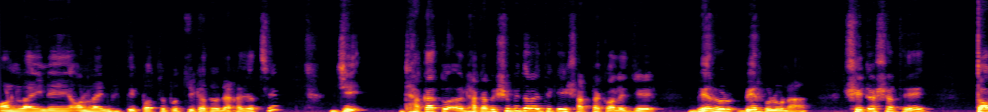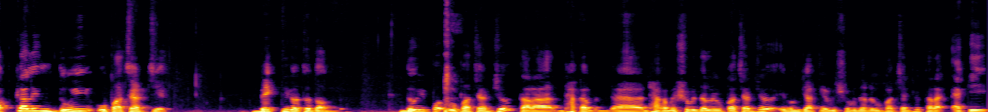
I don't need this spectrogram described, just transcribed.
অনলাইনে অনলাইন ভিত্তিক পত্রপত্রিকাতেও দেখা যাচ্ছে যে ঢাকা ঢাকা বিশ্ববিদ্যালয় থেকে এই সাতটা কলেজে বের হল- বের হলো না। সেটার সাথে তৎকালীন দুই উপাচার্যের ব্যক্তিগত দ্বন্দ্ব। দুই উপাচার্য তারা ঢাকা ঢাকা বিশ্ববিদ্যালয়ের উপাচার্য এবং জাতীয় বিশ্ববিদ্যালয়ের উপাচার্য তারা একই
